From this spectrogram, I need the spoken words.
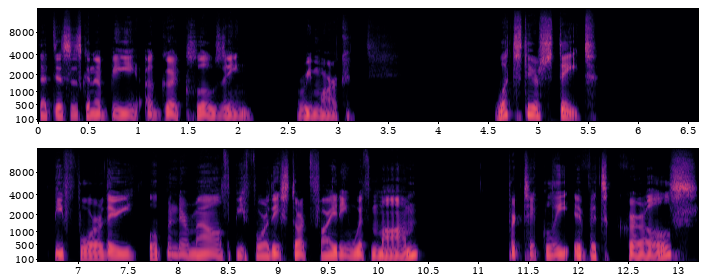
that this is going to be a good closing remark. What's their state before they open their mouth, before they start fighting with mom, particularly if it's girls,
